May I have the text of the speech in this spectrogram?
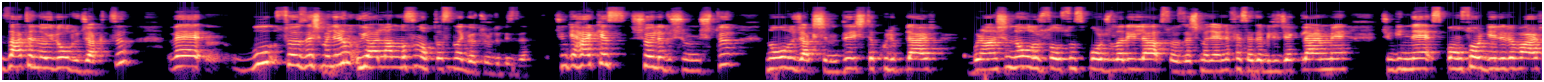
zaten öyle olacaktı ve bu sözleşmelerin uyarlanması noktasına götürdü bizi. Çünkü herkes şöyle düşünmüştü. Ne olacak şimdi? İşte kulüpler branşı ne olursa olsun sporcularıyla sözleşmelerini feshedebilecekler mi? Çünkü ne sponsor geliri var,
